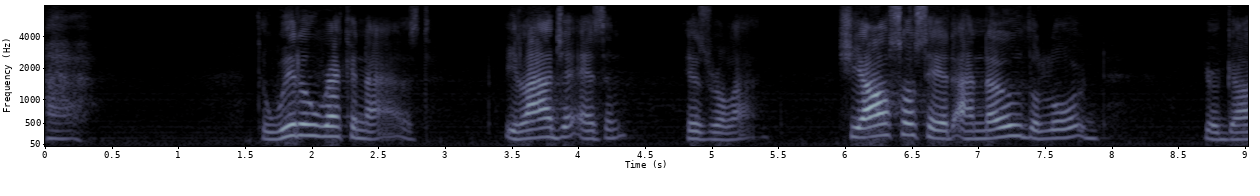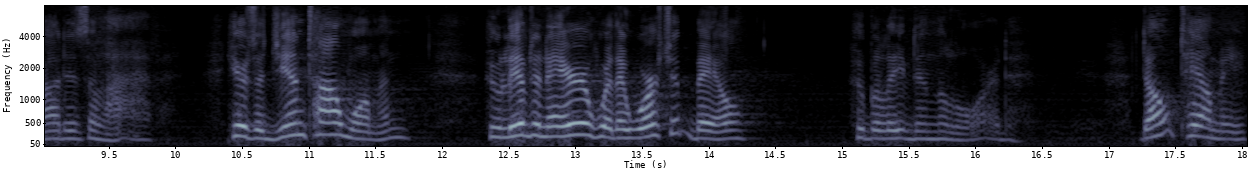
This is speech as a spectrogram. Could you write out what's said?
Ah. The widow recognized Elijah as an Israelite. She also said, I know the Lord your God is alive. Here's a Gentile woman who lived in an area where they worshiped Baal who believed in the Lord. Don't tell me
